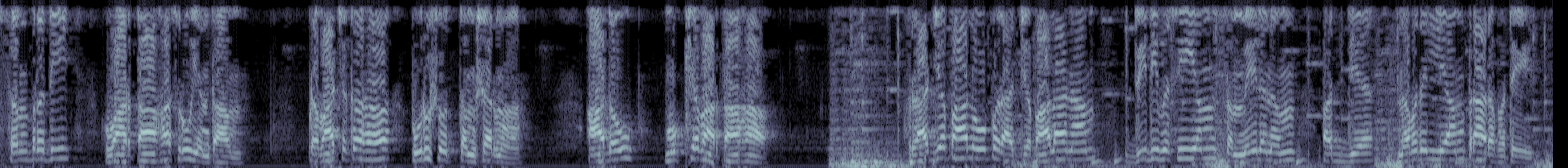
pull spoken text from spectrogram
सम्प्रति वार्ता श्रूयन्ताम्। प्रवाचक पुरुषोत्तम शर्मा। आदौ मुख्यवार्ता राज्यपालोपराज्यपालानां द्विदिवसीयं सम्मेलनम् अद्य नवदिल्ल्यां प्रारभते।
